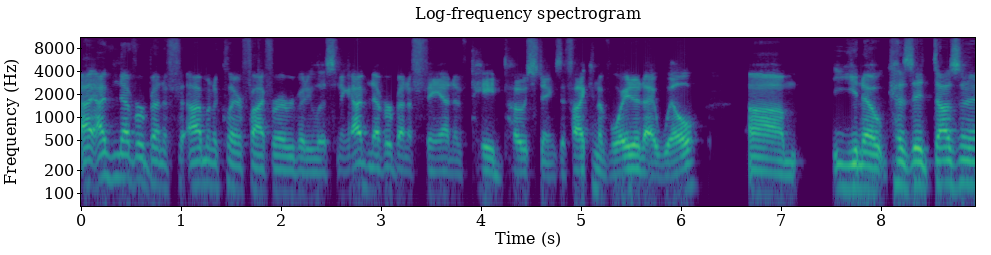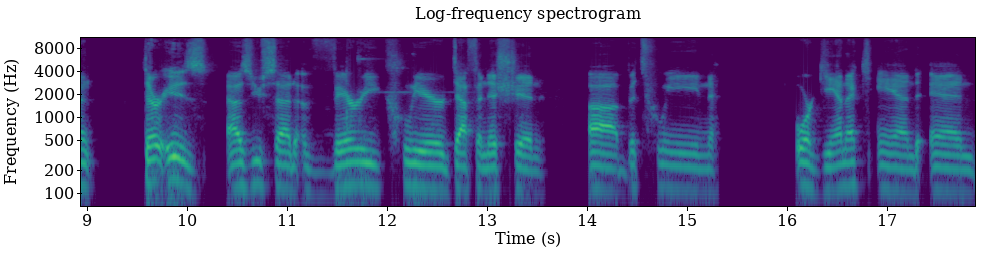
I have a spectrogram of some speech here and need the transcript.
I, have never been a, I'm going to clarify for everybody listening. I've never been a fan of paid postings. If I can avoid it, I will. Um, you know, cause it doesn't, there is, as you said, a very clear definition uh, between organic and and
